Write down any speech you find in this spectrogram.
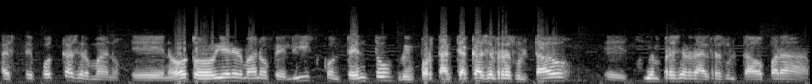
a este podcast, hermano. Eh, no, todo bien, hermano, feliz, contento. Lo importante acá es el resultado. Eh, siempre será el resultado para,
